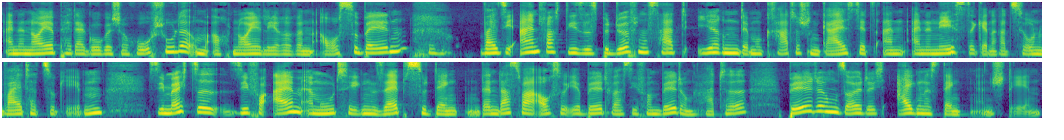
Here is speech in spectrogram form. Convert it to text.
eine neue pädagogische Hochschule, um auch neue Lehrerinnen auszubilden. Mhm weil sie einfach dieses Bedürfnis hat, ihren demokratischen Geist jetzt an eine nächste Generation weiterzugeben. Sie möchte sie vor allem ermutigen, selbst zu denken, denn das war auch so ihr Bild, was sie von Bildung hatte. Bildung soll durch eigenes Denken entstehen.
